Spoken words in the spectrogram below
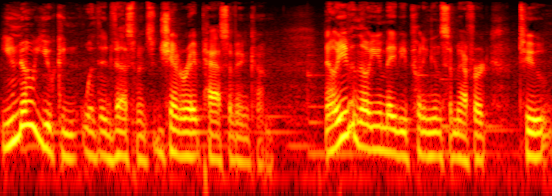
you know you can, with investments, generate passive income. Now, even though you may be putting in some effort to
